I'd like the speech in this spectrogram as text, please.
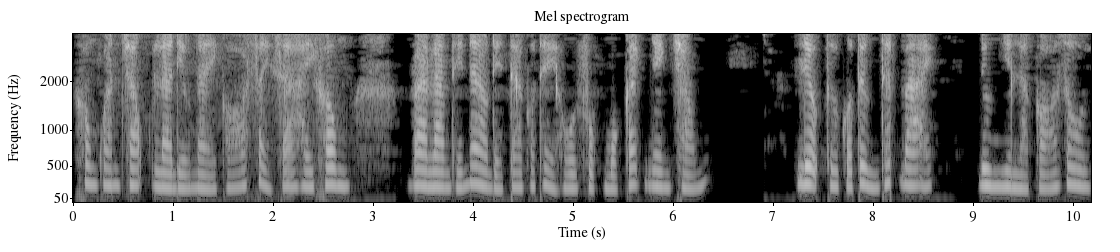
không quan trọng là điều này có xảy ra hay không, và làm thế nào để ta có thể hồi phục một cách nhanh chóng. Liệu tôi có từng thất bại? Đương nhiên là có rồi.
